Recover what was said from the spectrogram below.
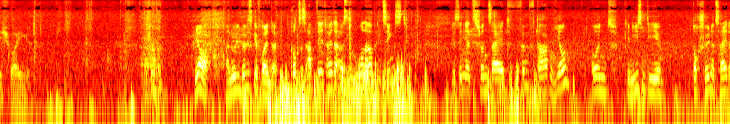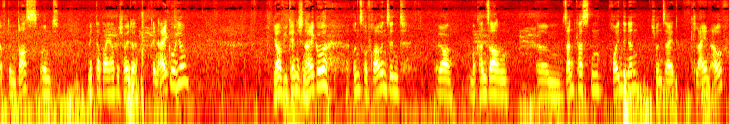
Ich schweige. Ja, hallo liebe Whisky-Freunde. Kurzes Update heute aus dem Urlaub in Zingst. Wir sind jetzt schon seit fünf Tagen hier und genießen die doch schöne Zeit auf dem DAS. Und mit dabei habe ich heute den Heiko hier. Ja, wie kenne ich den Heiko? Unsere Frauen sind, ja, man kann sagen, ähm, Sandkastenfreundinnen, schon seit klein auf.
